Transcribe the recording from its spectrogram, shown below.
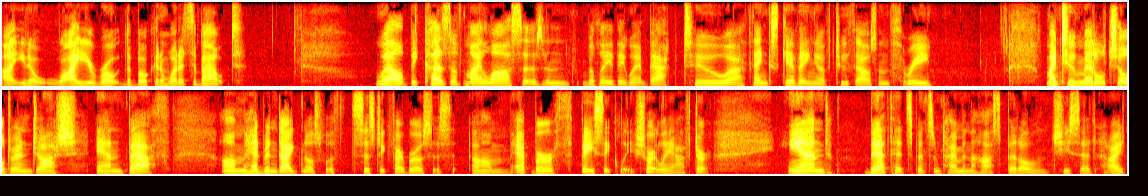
uh, you know, why you wrote the book and what it's about. Well, because of my losses, and really they went back to uh, Thanksgiving of 2003, my two middle children, Josh and Beth, um, had been diagnosed with cystic fibrosis um, at birth, basically, shortly after. And Beth had spent some time in the hospital, and she said, I,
